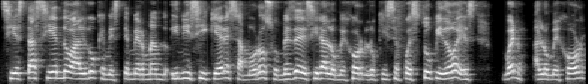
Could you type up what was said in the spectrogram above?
Si está haciendo algo que me esté mermando y ni siquiera es amoroso, en vez de decir a lo mejor lo que hice fue estúpido, es, bueno, a lo mejor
